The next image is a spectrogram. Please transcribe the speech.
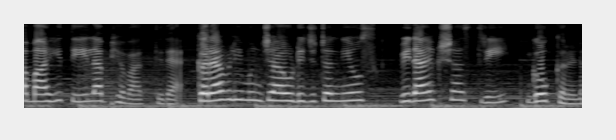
ಮಾಹಿತಿ ಲಭ್ಯವಾಗ್ತಿದೆ. Karavali Munjavu digital news, Vinayak Shastri, Gokarna.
